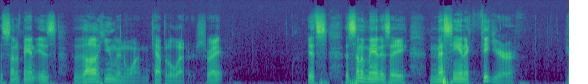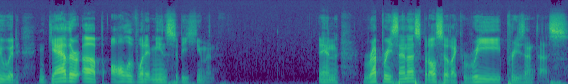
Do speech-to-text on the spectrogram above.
The Son of Man is the human one, capital letters, right? It's the Son of Man is a messianic figure who would gather up all of what it means to be human and represent us, but also like represent us,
